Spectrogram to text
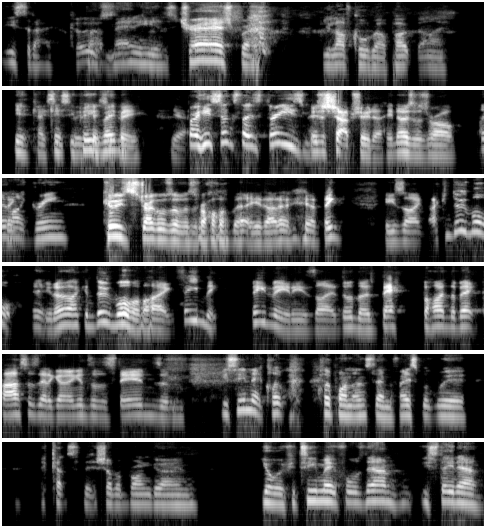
yesterday. But man, he is trash, bro. You love Caldwell Pope, don't you? Yeah, KCP, KCP, baby. Yeah. Bro, he sinks those threes, man. He's a sharpshooter. He knows his role. They're like green. Kuz struggles with his role a bit. You know, I think he's like, I can do more. Yeah. You know, I can do more. Like, feed me, feed me. And he's like doing those back behind the back passes that are going into the stands. And You seen that clip clip on Instagram and Facebook where it cuts to that shot of Bron going, "Yo, if your teammate falls down, you stay down.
